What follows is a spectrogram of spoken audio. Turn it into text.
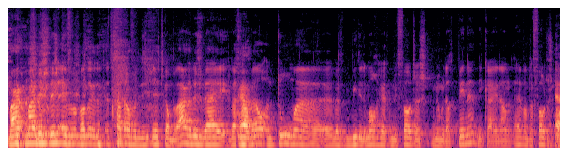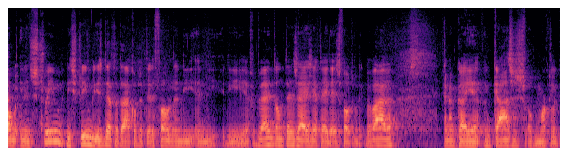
maar, maar dus, dus even, want het gaat over dat je dit kan bewaren. Dus wij, wij gaan Ja. wel een tool, maar we bieden de mogelijkheid om die foto's, we noemen dat pinnen. Die kan je dan, hè, want de foto's Ja. komen in een stream. Die stream die is 30 dagen op de telefoon en die, en die, die eh, verdwijnt dan. Tenzij je zegt, hey, deze foto wil ik bewaren. En dan kan je een casus ook makkelijk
